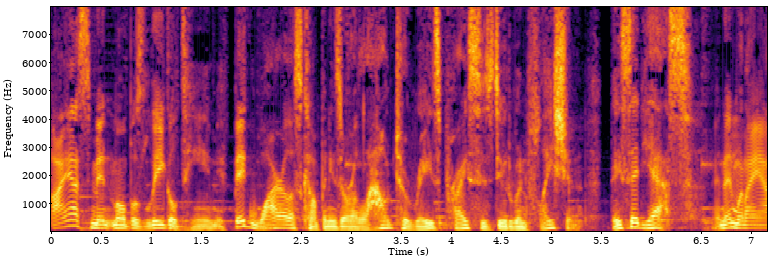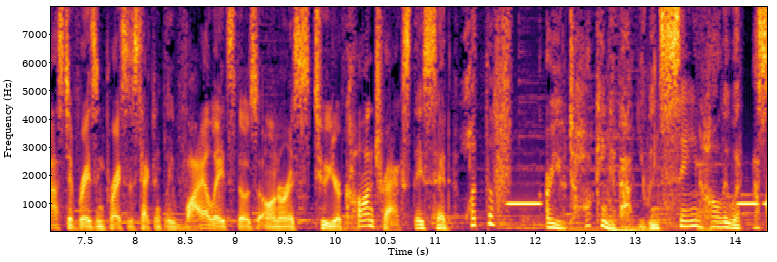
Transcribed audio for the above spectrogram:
I asked Mint Mobile's legal team if big wireless companies are allowed to raise prices due to inflation. They said yes. And then when I asked if raising prices technically violates those onerous two year contracts, they said, What the f are you talking about, you insane Hollywood ass?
